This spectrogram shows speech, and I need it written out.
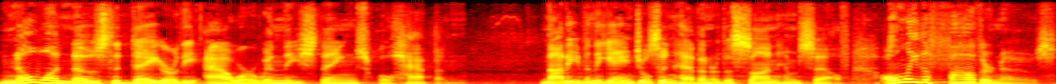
No one knows the day or the hour when these things will happen not even the angels in heaven or the Son himself. Only the Father knows.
